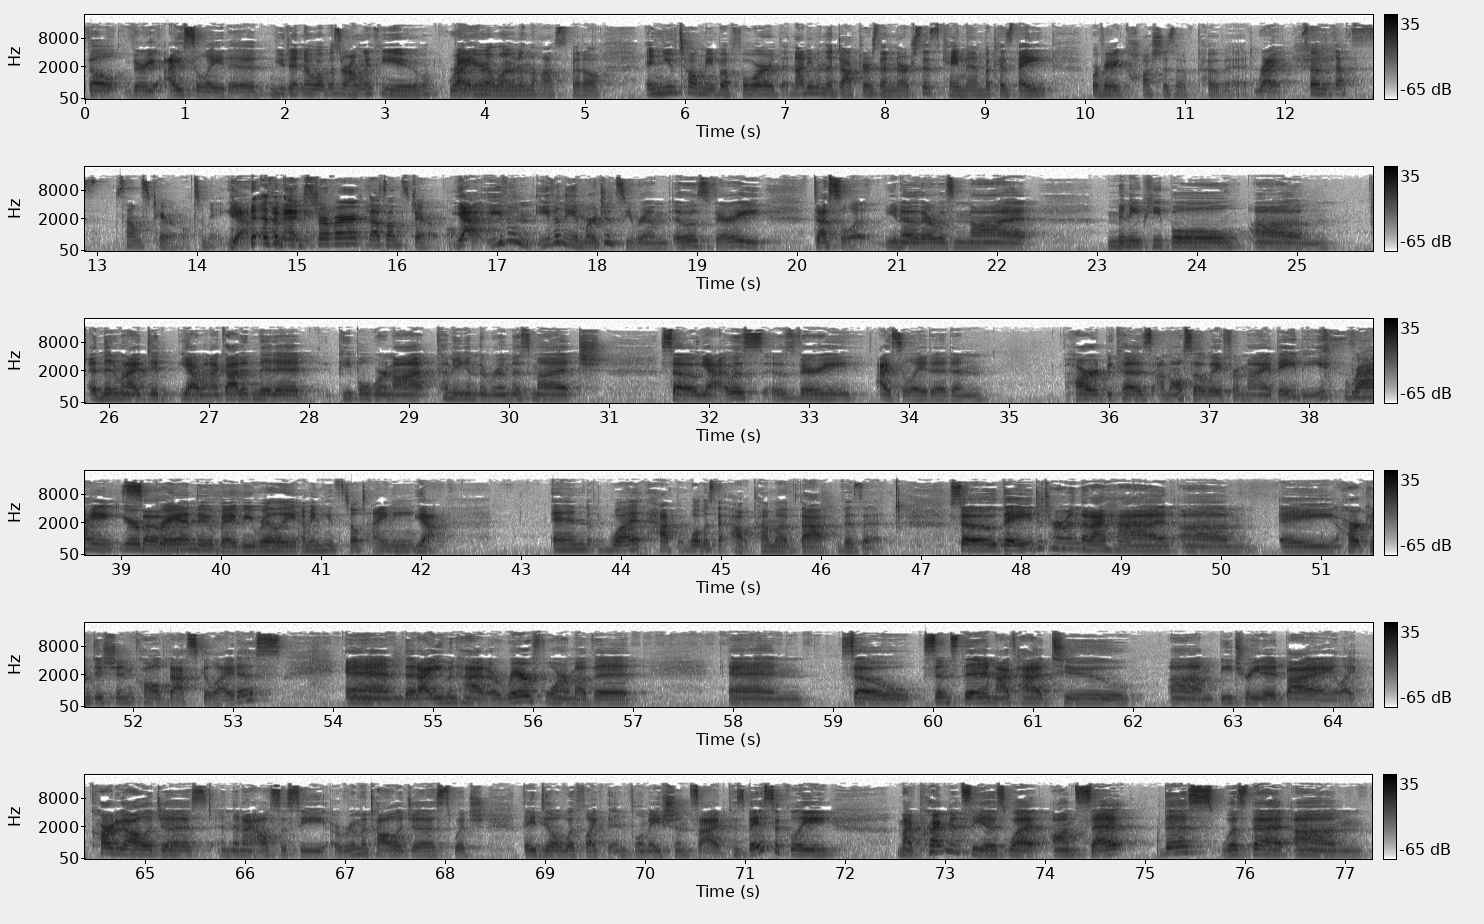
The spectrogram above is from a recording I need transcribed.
felt very isolated. You didn't know what was wrong with you. Right. And you're alone in the hospital. And you've told me before that not even the doctors and nurses came in because they were very cautious of COVID. Right. So that sounds terrible to me. Yeah, As I an mean- extrovert, that sounds terrible. Yeah, even even the emergency room, it was very desolate. You know, there was not many people. Um, and then when I did, yeah, when I got admitted, people were not coming in the room as much. So yeah, it was it was very isolated and hard because I'm also away from my baby. Right. You're So- brand new baby, really. I mean, he's still tiny. yeah. And what happened? What was the outcome of that visit? So they determined that I had um, a heart condition called vasculitis, and that I even had a rare form of it. And so since then, I've had to um, be treated by like cardiologist, and then I also see a rheumatologist, which they deal with like the inflammation side. Because basically, my pregnancy is what onset this was that um,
